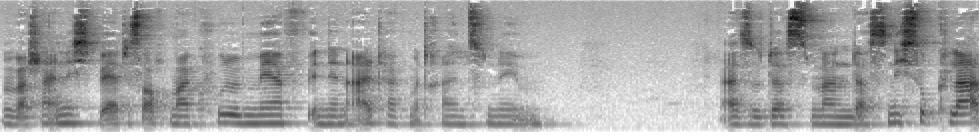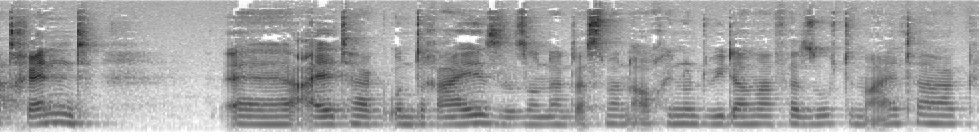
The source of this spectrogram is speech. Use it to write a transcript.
Und wahrscheinlich wäre es auch mal cool, mehr in den Alltag mit reinzunehmen. Also, dass man das nicht so klar trennt, äh, Alltag und Reise, sondern dass man auch hin und wieder mal versucht, im Alltag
